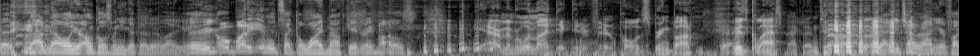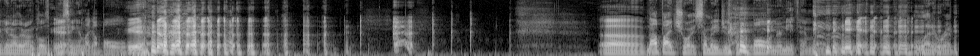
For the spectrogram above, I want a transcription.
that- now, now all your uncles, when you get there, they're like, "Here you go, buddy," and it's like the wide mouth Gatorade bottles. Yeah, I remember when my dick didn't fit in a Poland Spring bottle. Yeah. It was glass back then too. yeah, you turn around, your fucking other uncle's pissing in like a bowl. yeah. um, Not by choice. Somebody just put the bowl underneath him and, and let it rip.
